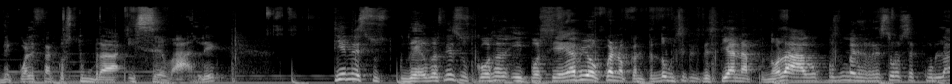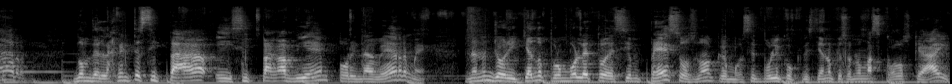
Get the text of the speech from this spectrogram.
de cual está acostumbrada y se vale tiene sus deudas, tiene sus cosas, y pues si ella vio, bueno, cantando música cristiana, pues no la hago, pues me regreso secular, donde la gente sí paga, y sí paga bien por ir a verme. No andan lloriqueando por un boleto de 100 pesos, ¿no? Como es el público cristiano, que son los más codos que hay.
